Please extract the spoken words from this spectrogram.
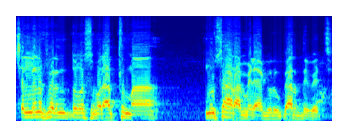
ਚੱਲਣ ਫਿਰਨ ਤੋਂ ਸਮਰੱਥ ਮਾਂ ਨੂੰ ਸਹਾਰਾ ਮਿਲਿਆ ਗੁਰੂ ਘਰ ਦੇ ਵਿੱਚ।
